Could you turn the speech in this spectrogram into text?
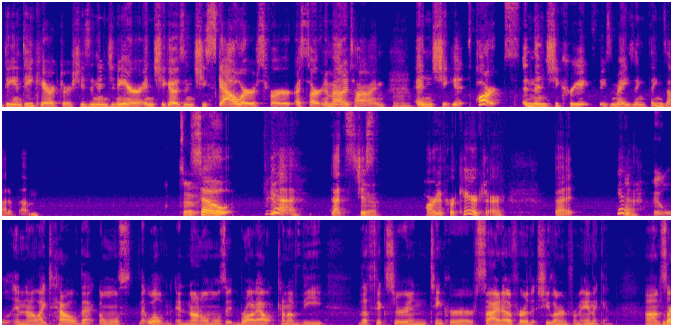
D and D characters. She's an engineer, and she goes and she scours for a certain amount of time, Mhm. and she gets parts, and then she creates these amazing things out of them. So, So, yeah, that's just Yeah. part of her character. But yeah, it, and I liked how that almost well, and not almost, it brought out kind of the the fixer and tinkerer side of her that she learned from Anakin. Um, something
